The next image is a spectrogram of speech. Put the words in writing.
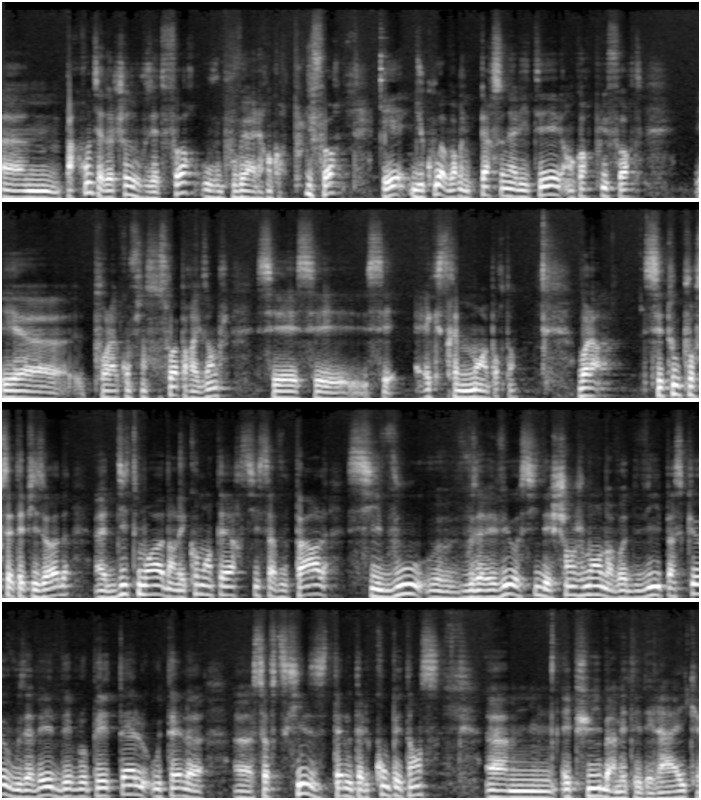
Euh, par contre, il y a d'autres choses où vous êtes fort, où vous pouvez aller encore plus fort et du coup avoir une personnalité encore plus forte. Et euh, pour la confiance en soi, par exemple, c'est extrêmement important. Voilà, c'est tout pour cet épisode. Euh, dites-moi dans les commentaires si ça vous parle, si vous, euh, vous avez vu aussi des changements dans votre vie parce que vous avez développé telle ou telle euh, soft skills, telle ou telle compétence. et puis, bah, mettez des likes,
